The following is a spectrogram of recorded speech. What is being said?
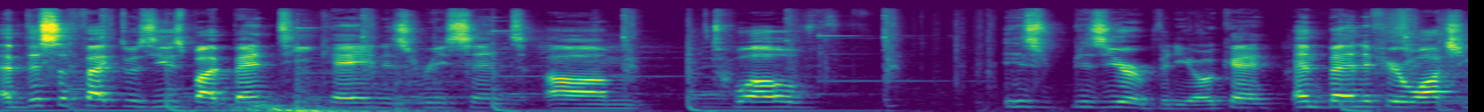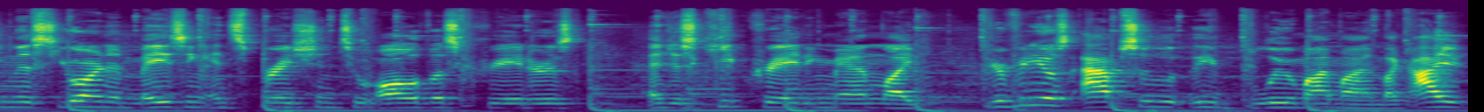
And this effect was used by Benn TK in his recent um, 12 his, his Europe video, okay? And Benn, if you're watching this, you are an amazing inspiration to all of us creators and just keep creating, man. Like, your videos absolutely blew my mind. Like, I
